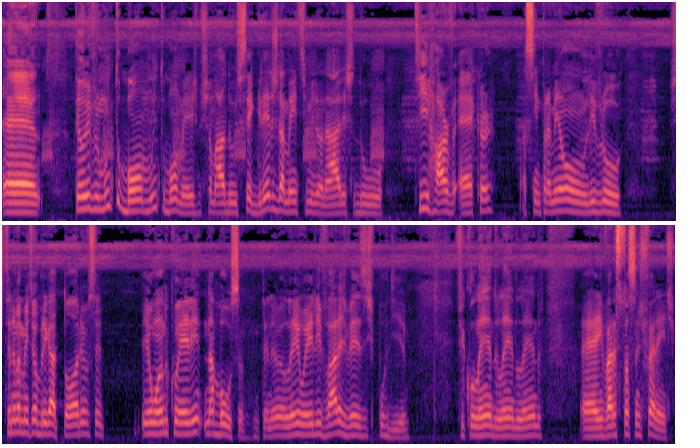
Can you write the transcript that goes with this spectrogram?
É, tem um livro muito bom, muito bom mesmo, chamado Os Segredos da Mente Milionárias, do T. Harv Eker. Assim, para mim é um livro extremamente obrigatório. Você eu ando com ele na bolsa, entendeu? Eu leio ele várias vezes por dia. Fico lendo, lendo, lendo, é, em várias situações diferentes.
